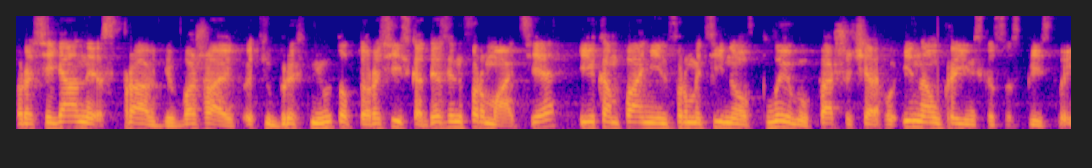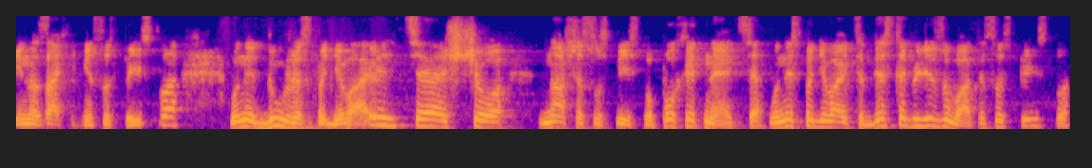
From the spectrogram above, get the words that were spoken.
росіяни справді вважають оцю брехню, тобто російська дезінформація і кампанії інформаційного впливу, в першу чергу, і на українське суспільство, і на західні суспільства. Вони дуже сподіваються, що наше суспільство похитнеться. Вони сподіваються дестабілізувати суспільство.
